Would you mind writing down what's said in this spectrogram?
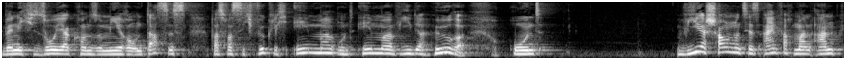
wenn ich Soja konsumiere und das ist was, was ich wirklich immer und immer wieder höre und wir schauen uns jetzt einfach mal an,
